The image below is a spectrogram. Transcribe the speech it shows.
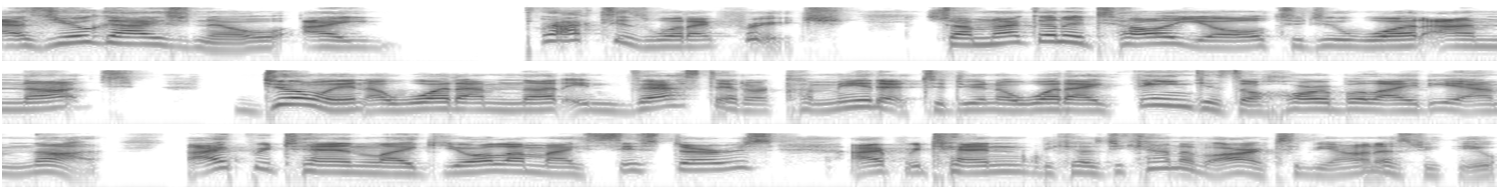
as you guys know, I practice what I preach. So, I'm not going to tell y'all to do what I'm not doing or what I'm not invested or committed to doing or what I think is a horrible idea. I'm not. I pretend like y'all are my sisters. I pretend because you kind of are, to be honest with you.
